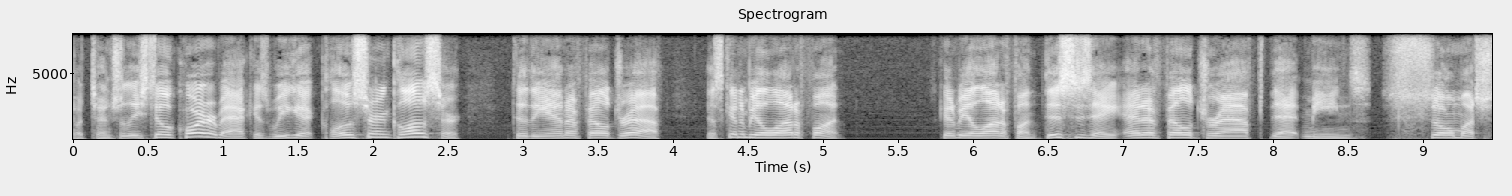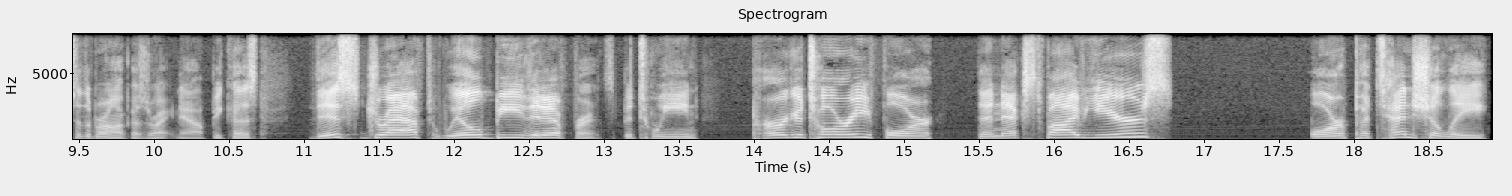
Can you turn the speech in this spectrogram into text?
potentially still quarterback as we get closer and closer to the NFL draft. It's going to be a lot of fun. Going to be a lot of fun. This is a NFL draft that means so much to the Broncos right now because this draft will be the difference between purgatory for the next 5 years or potentially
